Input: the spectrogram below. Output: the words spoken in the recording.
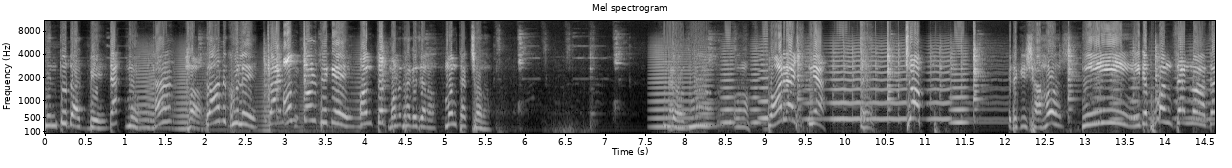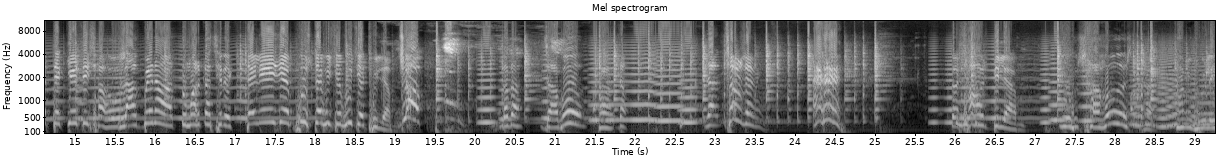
কিন্তু ডাকবে। ডাকমু। হ্যাঁ? হ্যাঁ। প্রাণ খুলে অন্তর থেকে। অন্তর মনে থাকে জানো মন থাক চলো। ধরাস না চুপ। এটা কি সাহস? এটা পঞ্চান্ন হাজার টাকা কেজি সাহস। লাগবে না তোমার কাছে রেখ তাহলে এই যে পোস্ট অফিসে বুঝে থুইলাম। চুপ! দাদা যাব? হ্যাঁ। তো সাহস দিলাম। সাহস। আমি ভুলে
